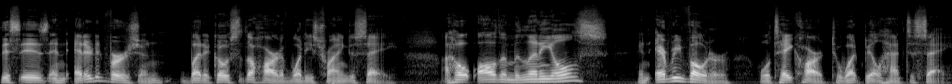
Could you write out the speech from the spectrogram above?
This is an edited version, but it goes to the heart of what he's trying to say. I hope all the millennials and every voter will take heart to what Bill had to say.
